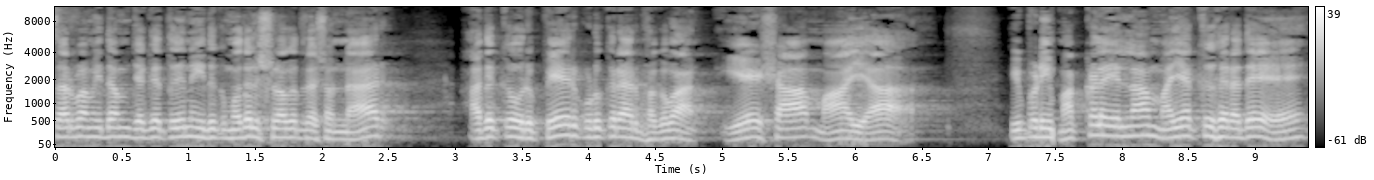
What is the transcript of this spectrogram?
சர்வமிதம் ஜெகத்துன்னு இதுக்கு முதல் ஸ்லோகத்தில் சொன்னார். அதுக்கு ஒரு பேர் கொடுக்கிறார் பகவான். ஏஷா மாயா. இப்படி மக்களை எல்லாம் மயக்குகிறதே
